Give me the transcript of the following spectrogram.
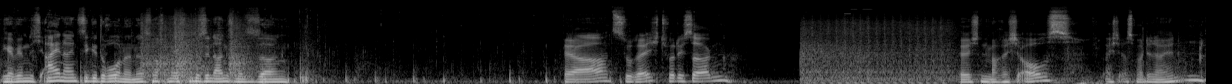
Digga, wir haben nicht eine einzige Drohne, ne? Das macht mir echt ein bisschen Angst, muss ich sagen. Ja, zu Recht, würde ich sagen. Welchen mache ich aus? Vielleicht erstmal den da hinten.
